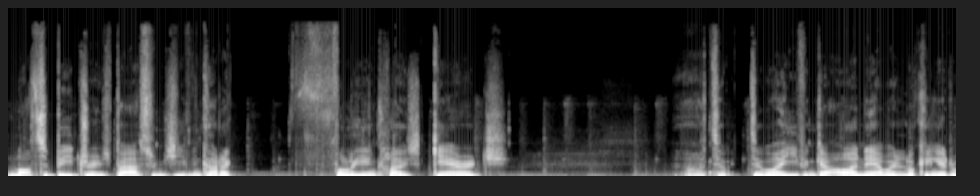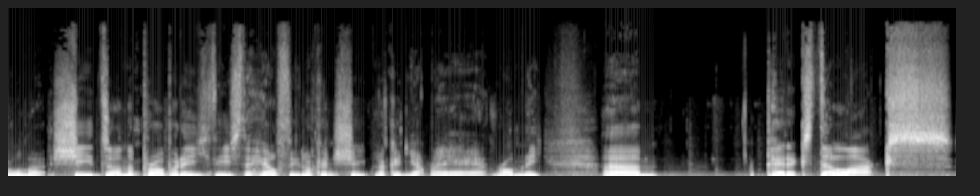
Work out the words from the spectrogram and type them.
lots of bedrooms, bathrooms. You even got a fully enclosed garage. Oh, do, do, I even go? Oh, now we're looking at all the sheds on the property. There's the healthy looking sheep. Look at you, yeah, Romney. Um, paddocks deluxe.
